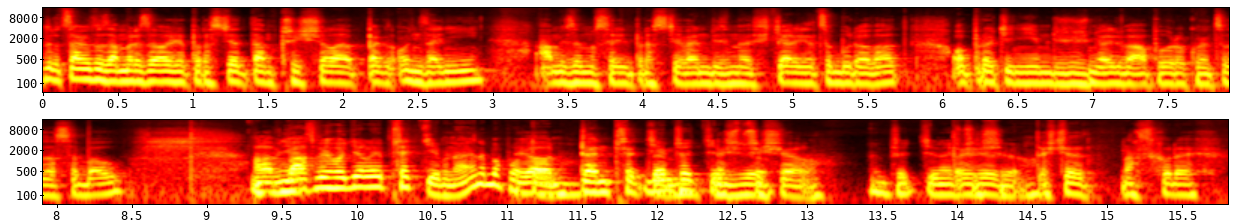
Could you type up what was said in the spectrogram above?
docela mě to zamrzelo, že prostě tam přišel a pak on za ní a my jsme museli prostě ven, když jsme chtěli něco budovat oproti ním, když už měli dva a půl roku něco za sebou. Hlavně... Vás vyhodili předtím, ne? Nebo potom? Jo, den předtím, den předtím než jo. přišel. Den předtím, než Takže přišel. ještě na schodech.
